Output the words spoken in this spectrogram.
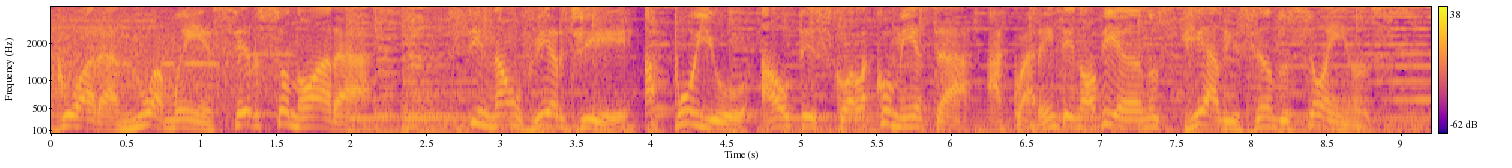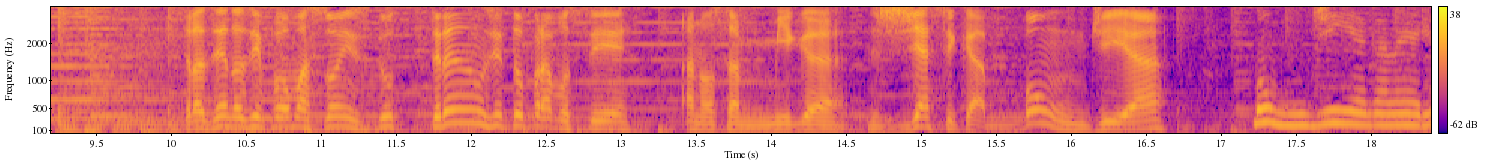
Agora no Amanhecer Sonora. Sinal Verde. Apoio Alta Escola Cometa. Há 49 anos realizando sonhos. Trazendo as informações do trânsito para você, a nossa amiga Jéssica. Bom dia. Bom dia, galera.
